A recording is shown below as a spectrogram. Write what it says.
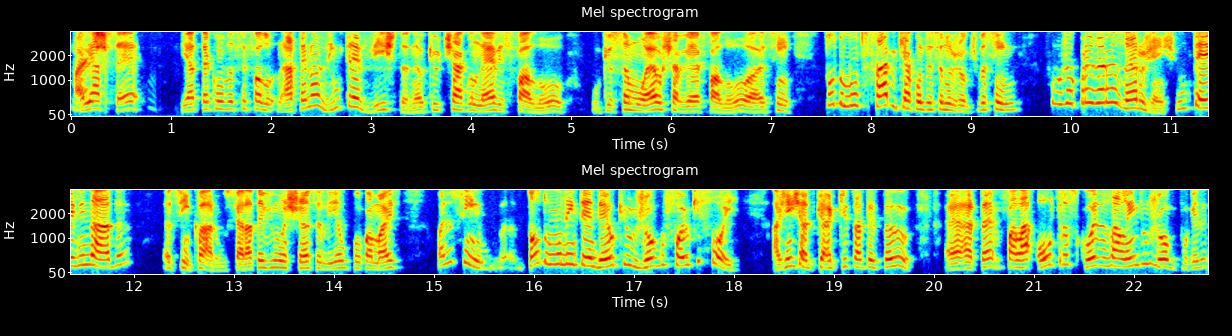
Mas... E até, e até como você falou, até nas entrevistas, né? O que o Thiago Neves falou, o que o Samuel Xavier falou, assim, todo mundo sabe o que aconteceu no jogo. Tipo assim, foi um jogo para 0 a 0 gente. Não teve nada. Assim, claro, o Ceará teve uma chance ali, um pouco a mais, mas assim, todo mundo entendeu que o jogo foi o que foi. A gente aqui está tentando é, até falar outras coisas além do jogo, porque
